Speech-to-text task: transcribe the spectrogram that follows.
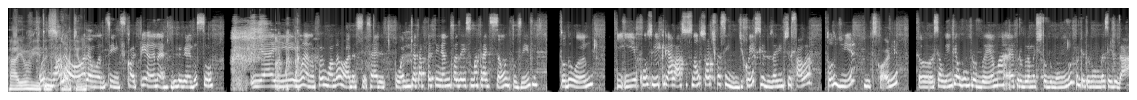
ah eu vi, Foi mó da hora, mano, sim, Scorpiana, do Rio Grande do Sul. E aí, mano, foi mó da hora, sério, tipo, a gente já tá pretendendo fazer isso uma tradição, inclusive, todo ano. E, e eu consegui criar laços não só, tipo assim, de conhecidos. A gente se fala todo dia no Discord. Ah, se alguém tem algum problema, é problema de todo mundo, porque todo mundo vai se ajudar.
